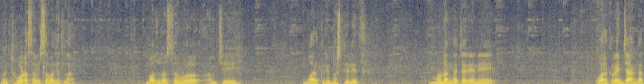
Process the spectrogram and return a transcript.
आम्ही थोडासा विसावा घेतला. बाजूला सर्व आमचे वारकरी बसलेले आहेत. मृदंगाचार्याने वारकऱ्यांच्या अंगात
